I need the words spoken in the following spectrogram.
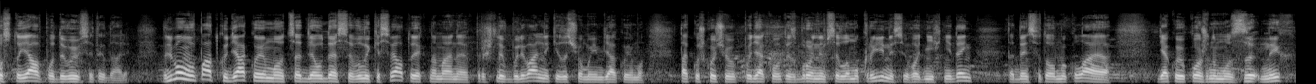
постояв, подивився і так далі. В будь-якому випадку дякуємо. Це для Одеси велике свято, як на мене. Прийшли вболівальники, за що ми їм дякуємо. Також хочу подякувати Збройним силам України. Сьогодні їхній день та День Святого Миколая. Дякую кожному з них.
